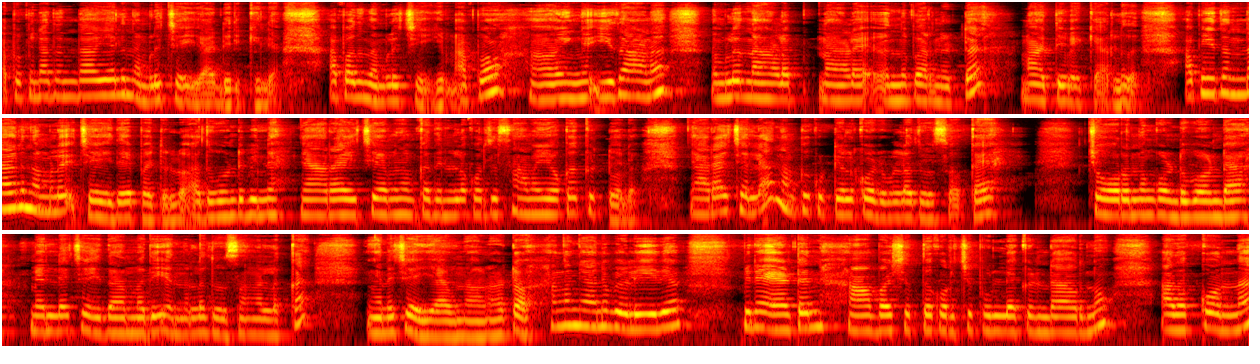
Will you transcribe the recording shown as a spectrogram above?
അപ്പോൾ പിന്നെ അതെന്തായാലും നമ്മൾ ചെയ്യാണ്ടിരിക്കില്ല. അപ്പോൾ അത് നമ്മൾ ചെയ്യും. അപ്പോൾ ഇങ്ങ ഇതാണ് നമ്മൾ നാളെ നാളെ എന്ന് പറഞ്ഞിട്ട് മാറ്റി വയ്ക്കാറുള്ളത് അപ്പോൾ ഇതെന്തായാലും നമ്മൾ ചെയ്തേ പറ്റുള്ളൂ. അതുകൊണ്ട് പിന്നെ ഞായറാഴ്ചയാകുമ്പോൾ നമുക്ക് അതിനുള്ള കുറച്ച് സമയമൊക്കെ കിട്ടുമല്ലോ. ഞായറാഴ്ച അല്ല നമുക്ക് കുട്ടികൾക്ക് ഒഴിവുള്ള ദിവസമൊക്കെ ചോറൊന്നും കൊണ്ടുപോകണ്ട മെല്ലെ ചെയ്താൽ മതി എന്നുള്ള ദിവസങ്ങളിലൊക്കെ ഇങ്ങനെ ചെയ്യാവുന്നതാണ് കേട്ടോ. അങ്ങനെ ഞാൻ വെളിയിൽ പിന്നെ ഏട്ടൻ ആഭാഷത്ത് കുറച്ച് പുല്ലൊക്കെ ഉണ്ടായിരുന്നു. അതൊക്കെ ഒന്ന്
